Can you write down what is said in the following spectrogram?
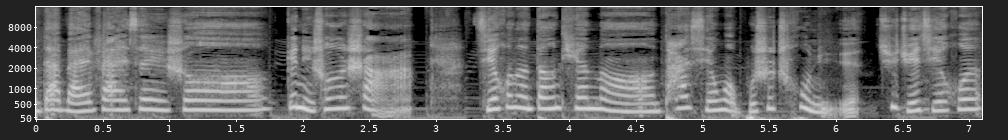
大白发消息说：“跟你说个事儿啊，结婚的当天呢，他嫌我不是处女，拒绝结婚。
